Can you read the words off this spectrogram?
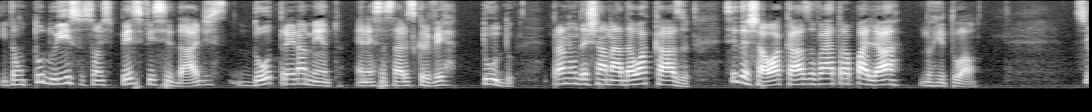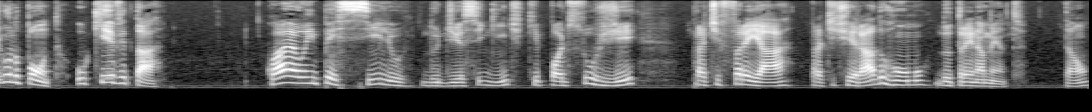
Então, tudo isso são especificidades do treinamento. É necessário escrever tudo para não deixar nada ao acaso. Se deixar ao acaso, vai atrapalhar no ritual. Segundo ponto: o que evitar? Qual é o empecilho do dia seguinte que pode surgir para te frear, para te tirar do rumo do treinamento? Então,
